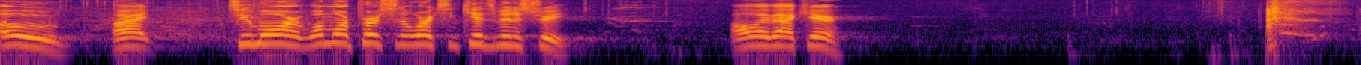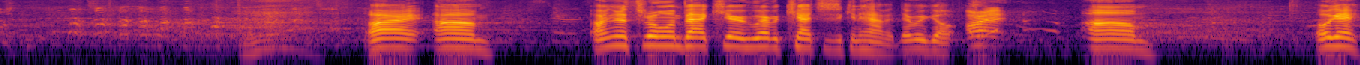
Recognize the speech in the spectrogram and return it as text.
Oh, all right. Two more. One more person that works in kids ministry. All the way back here. all right. Um, I'm going to throw one back here. Whoever catches it can have it. There we go. All right. Um, okay.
